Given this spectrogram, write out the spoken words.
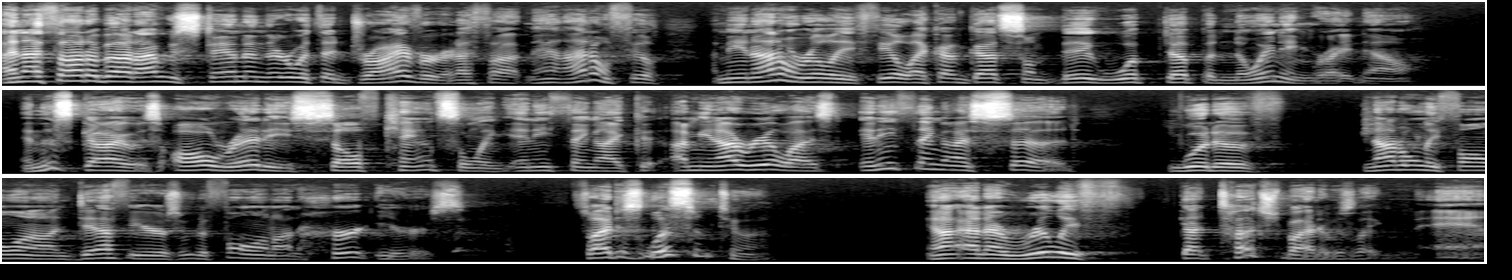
And I thought about, I was standing there with a driver, and I thought, man, I don't feel, I mean, I don't really feel like I've got some big whooped up anointing right now. And this guy was already self canceling anything I could. I mean, I realized anything I said would have not only fallen on deaf ears, would have fallen on hurt ears. So I just listened to him. And I, and I really got touched by it. It was like, man,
